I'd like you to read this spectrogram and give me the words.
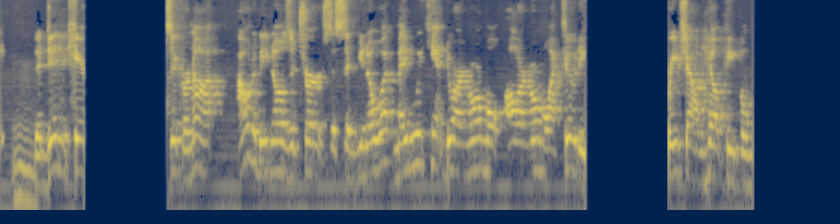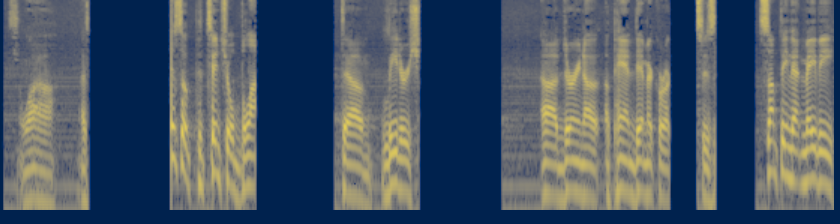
mm. that didn't care sick or not. I want to be known as a church that said, you know what, maybe we can't do our normal all our normal activities. Reach out and help people. Wow, that's is a potential blind um, leadership uh, during a, a, pandemic or a crisis. Something that maybe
